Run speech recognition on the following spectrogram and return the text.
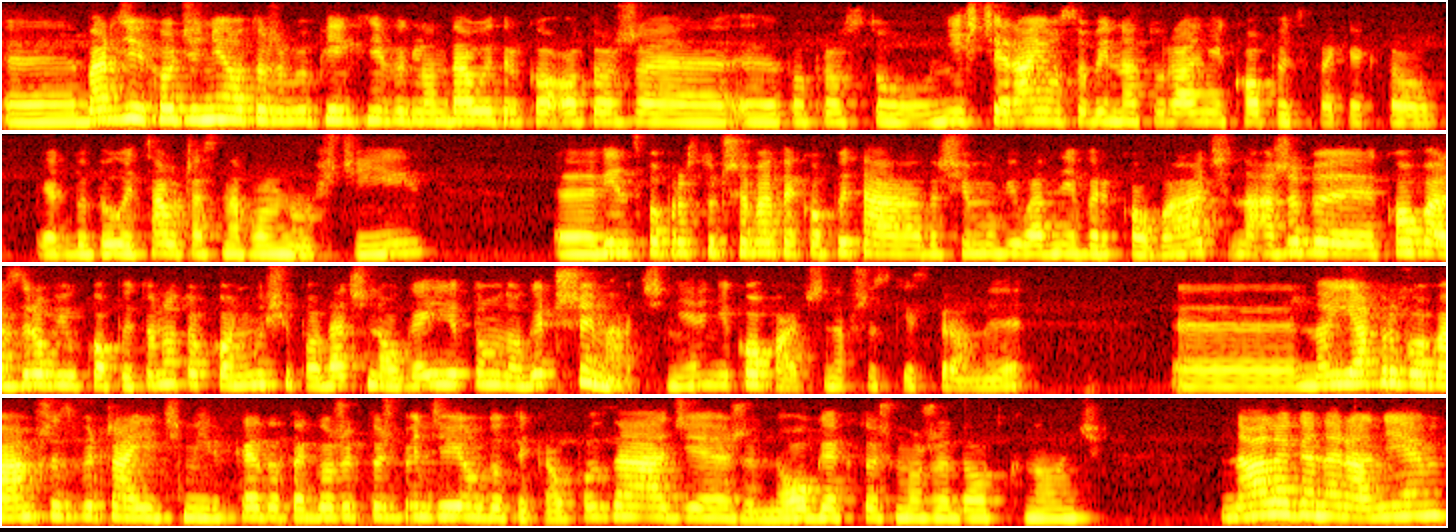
E, bardziej chodzi nie o to, żeby pięknie wyglądały, tylko o to, że po prostu nie ścierają sobie naturalnie kopyt, tak jak to jakby były cały czas na wolności. Więc po prostu trzeba te kopyta, to się mówi, ładnie werkować. No a żeby kowal zrobił kopyto, no to koń musi podać nogę i tą nogę trzymać, nie, nie kopać na wszystkie strony. E, no i ja próbowałam przyzwyczaić Mirkę do tego, że ktoś będzie ją dotykał po zadzie, że nogę ktoś może dotknąć. No ale generalnie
